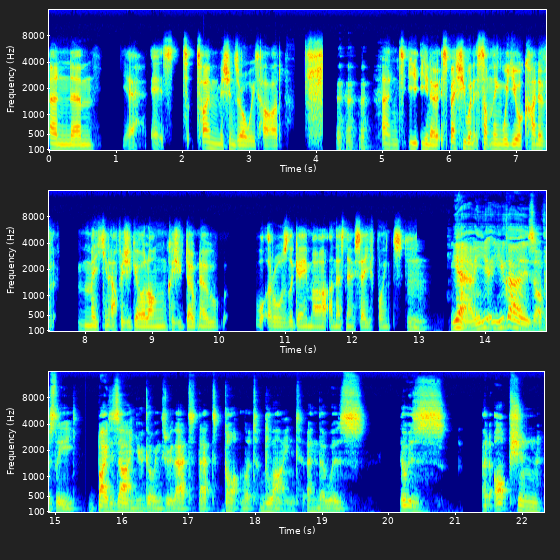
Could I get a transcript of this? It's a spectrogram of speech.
and um, yeah, it's t- time missions are always hard, and you, you know especially when it's something where you're kind of making it up as you go along because you don't know what the rules of the game are and there's no save points. Hmm. Yeah, I mean, you, you guys obviously by design you're going through that that gauntlet blind, and there was there was an option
